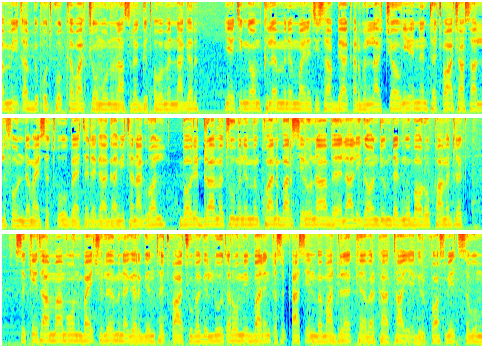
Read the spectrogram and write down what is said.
የሚጠብቁት ኮከባቸው መሆኑን አስረግጠው በመናገር የትኛውም ክለብ ምንም አይነት ሂሳብ ቢያቀርብላቸው ይህንን ተጫዋች አሳልፈው እንደማይሰጡ በተደጋጋሚ ተናግሯል። በውድድር ዓመቱ ምንም እንኳን ባርሴሎና በላሊጋው እንዲሁም ደግሞ በአውሮፓ መድረክ ስኬታማ መሆን ባይችልም ነገር ግን ተጫዋቹ በግሉ ጥሩ የሚባል እንቅስቃሴን በማድረግ ከበርካታ የእግር ኳስ ቤተሰቡም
